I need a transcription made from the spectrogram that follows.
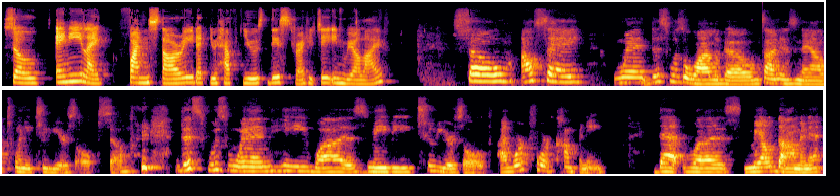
So, any like fun story that you have used this strategy in real life? So, I'll say when this was a while ago, son is now 22 years old. So, this was when he was maybe two years old. I worked for a company that was male dominant.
